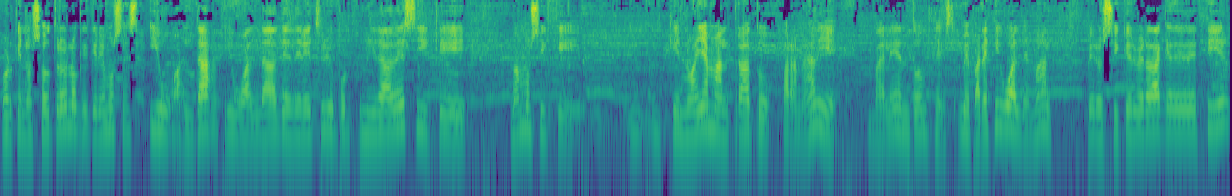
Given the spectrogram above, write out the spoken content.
Porque nosotros lo que queremos es igualdad, igualdad de derechos y oportunidades y que, vamos, y que, y- y que no haya maltrato para nadie, ¿vale? Entonces, me parece igual de mal. Pero sí que es verdad que de decir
